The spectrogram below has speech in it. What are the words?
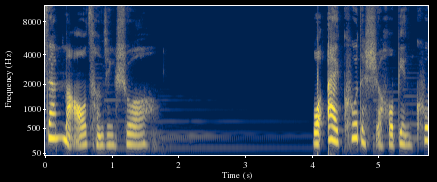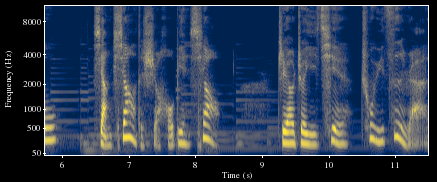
三毛曾经说：“我爱哭的时候便哭，想笑的时候便笑，只要这一切出于自然。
